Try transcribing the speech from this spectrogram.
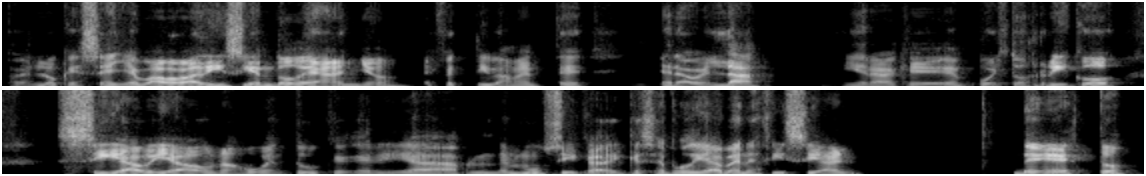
pues, lo que se llevaba diciendo de años efectivamente era verdad, y era que en Puerto Rico sí había una juventud que quería aprender música y que se podía beneficiar de esto.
